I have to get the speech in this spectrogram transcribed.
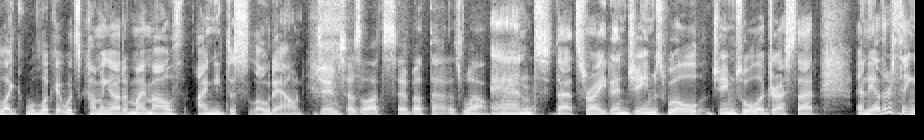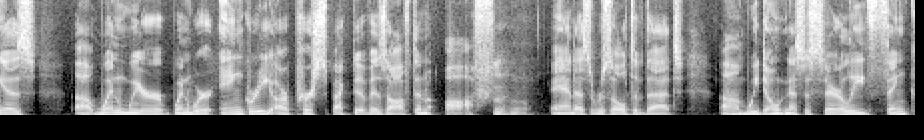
like well, look at what's coming out of my mouth. I need to slow down. James has a lot to say about that as well. And sure. that's right. And James will James will address that. And the other thing is. Uh, when we're when we're angry, our perspective is often off, mm-hmm. and as a result of that, um, we don't necessarily think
